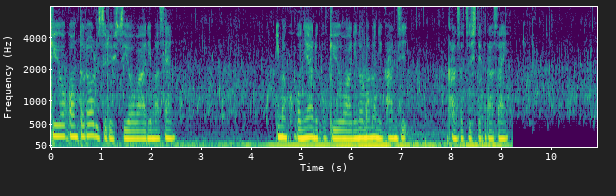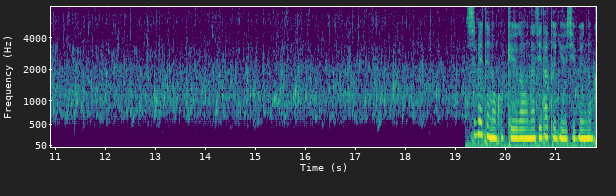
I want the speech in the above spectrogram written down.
呼吸をコントロールする必要はありません。今ここにある呼吸をありのままに感じ観察してください。すべての呼吸が同じだという自分の考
